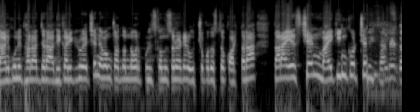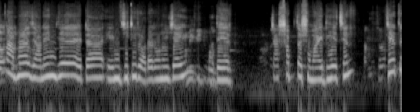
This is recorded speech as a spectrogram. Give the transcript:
ডানকুনি থানার যারা আধিকারিক রয়েছেন এবং চন্দননগর পুলিশ কমিশনারেটের উচ্চপদস্থ কর্তারা, তারা এসছেন, মাইকিং করছেন। আপনারা জানেন যে এটা এনজিটির অর্ডার অনুযায়ী আমাদের চার সপ্তাহ সময় দিয়েছেন। যেহেতু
